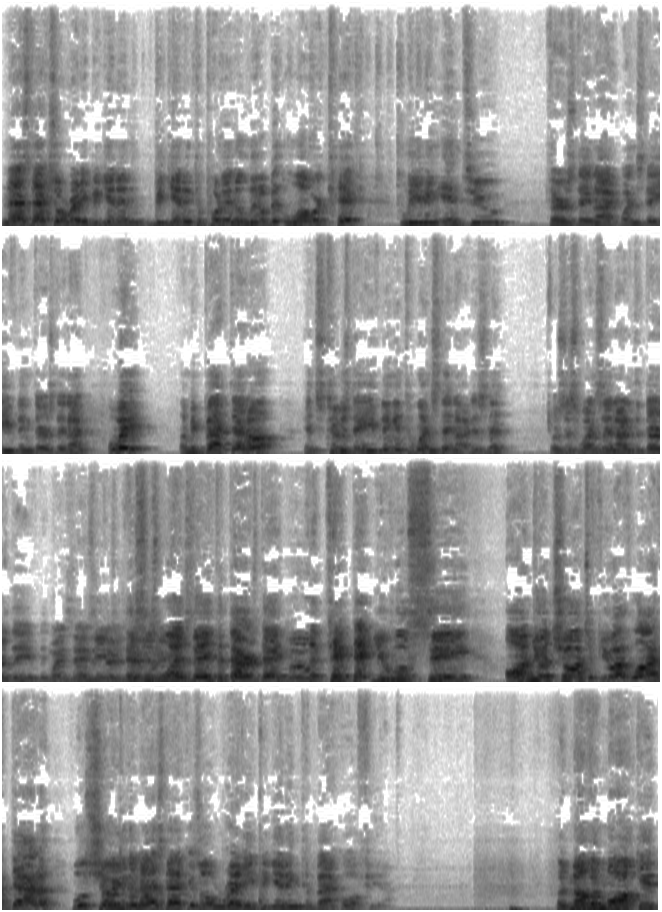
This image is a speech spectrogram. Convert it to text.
NASDAQ's already beginning, beginning to put in a little bit lower tick leading into Thursday night, Wednesday evening, Thursday night. Oh, wait, let me back that up. It's Tuesday evening into Wednesday night, isn't it? Or is this Wednesday night into Thursday evening? Wednesday into Thursday. This is Wednesday to Thursday. Move. The tick that you will see on your charts, if you have live data, will show you the NASDAQ is already beginning to back off here. Another market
